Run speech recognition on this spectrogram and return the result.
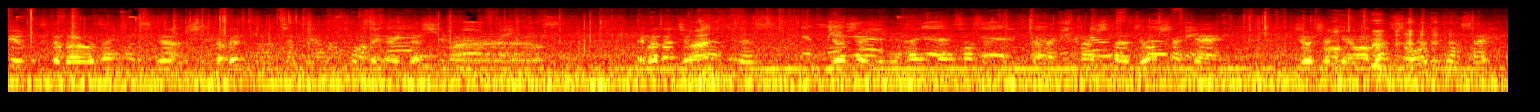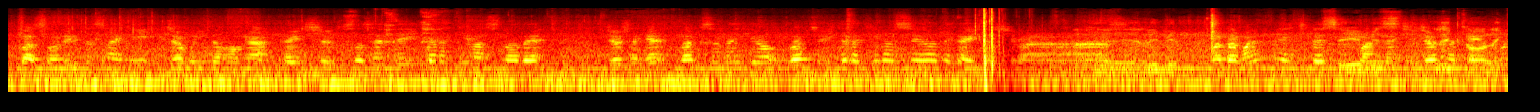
窮屈ではございますがシートベルトの着用の方お願いいたしますまた乗車時です乗車時に配線させていただきました乗車券。乗車券はバスを降りた際バスを降りた際に乗務員の方が回収させていただきますので乗車券なくさないようご注意いただきますようお願いいたします。また万が一です万が一乗車券を失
